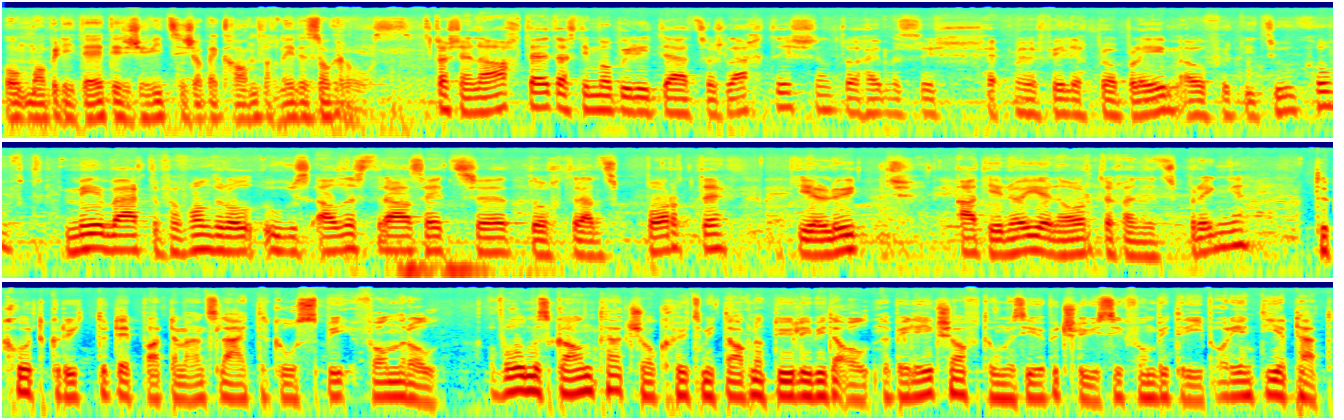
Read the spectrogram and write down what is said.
Und die Mobilität in der Schweiz ist ja bekanntlich nicht so groß. Das ist ein Nachteil, dass die Mobilität so schlecht ist. Und da hat man, sich, hat man vielleicht Probleme auch für die Zukunft. Wir werden von Vonderol aus alles dran setzen, durch Transporte die Leute an die neuen Orte können zu bringen. Der Kurt Grütter, Departementsleiter Gusbi von Roll. Obwohl man es geahnt hat, schockt heute Mittag natürlich wieder alten Belegschaft, wo man sie über die Schliessung vom Betrieb orientiert hat.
